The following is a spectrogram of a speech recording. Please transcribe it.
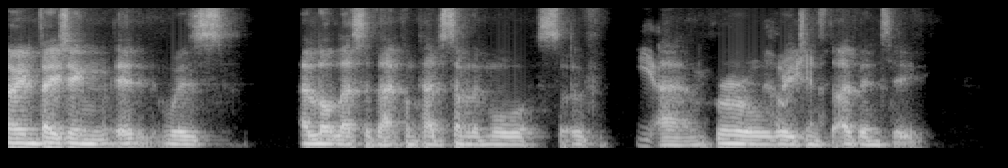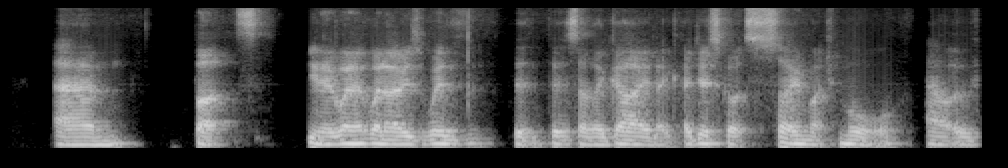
I mean, Beijing it was a lot less of that compared to some of the more sort of yeah. um, rural oh, regions yeah. that I've been to. Um, but you know, when when I was with the, this other guy, like I just got so much more out of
